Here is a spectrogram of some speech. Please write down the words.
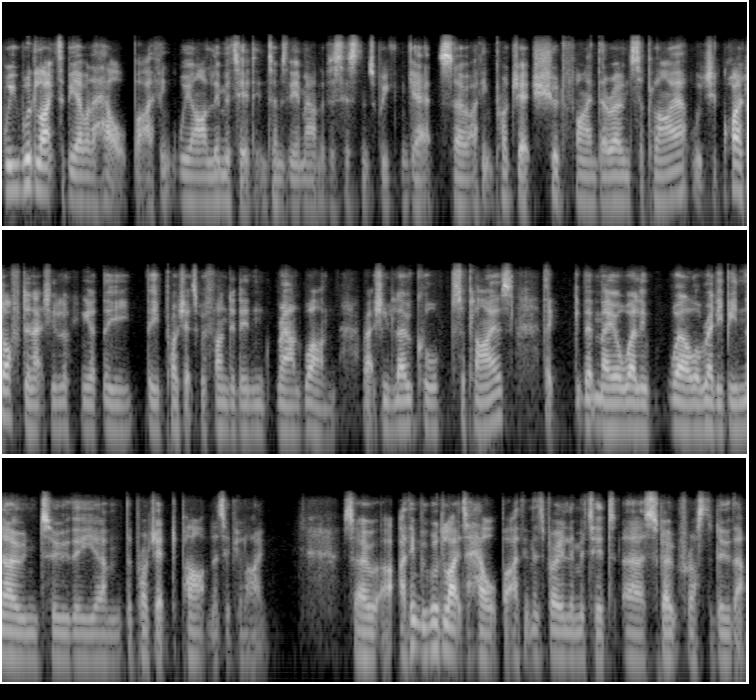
we would like to be able to help, but I think we are limited in terms of the amount of assistance we can get. So I think projects should find their own supplier, which quite often actually looking at the the projects we're funded in round one are actually local suppliers that that may or well well already be known to the um, the project partners, if you like. So I think we would like to help, but I think there's very limited uh, scope for us to do that.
